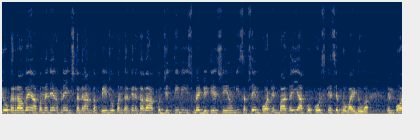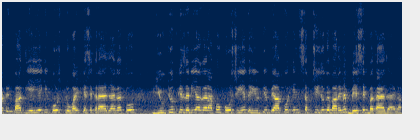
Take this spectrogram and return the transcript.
शो कर रहा होगा, यहाँ पर मैंने अपने इंस्टाग्राम का पेज ओपन करके रखा हुआ है। आपको जितनी भी इसमें डिटेल्स चाहिए होंगी, सबसे इंपॉर्टेंट बात है ये आपको कोर्स कैसे प्रोवाइड होगा। इंपॉर्टेंट बात यही है कि कोर्स प्रोवाइड कैसे कराया जाएगा। तो यूट्यूब के ज़रिए अगर आपको कोर्स चाहिए तो यूट्यूब पे आपको इन सब चीज़ों के बारे में बेसिक बताया जाएगा।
